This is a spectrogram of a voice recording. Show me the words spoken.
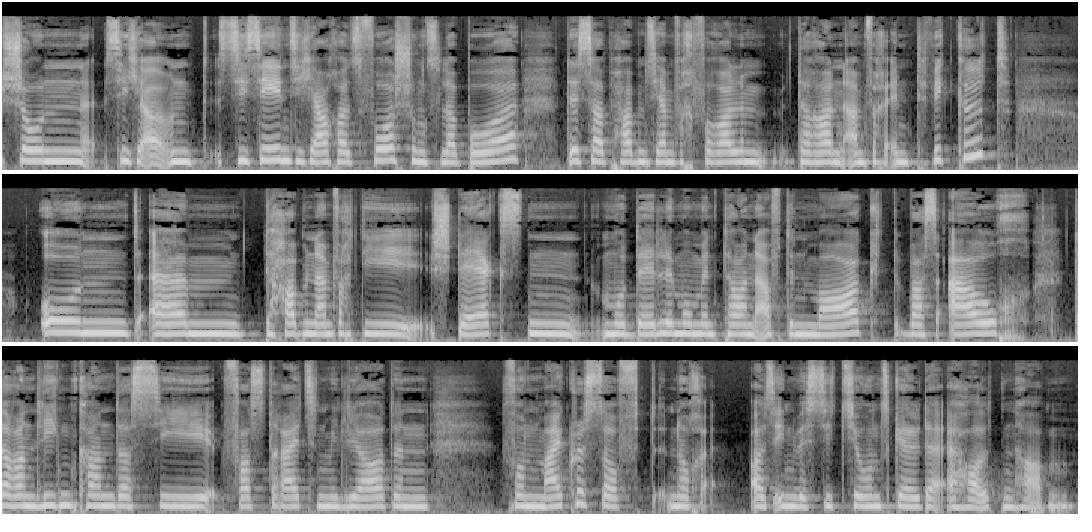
schon sich und sie sehen sich auch als Forschungslabor. Deshalb haben sie einfach vor allem daran einfach entwickelt und ähm, haben einfach die stärksten Modelle momentan auf dem Markt, was auch daran liegen kann, dass sie fast 13 Milliarden von Microsoft noch als Investitionsgelder erhalten haben.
